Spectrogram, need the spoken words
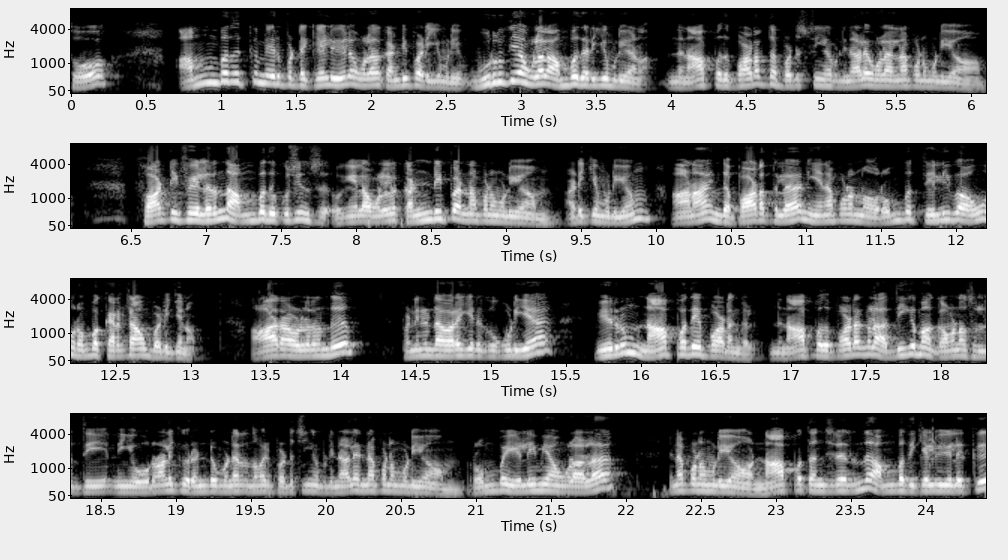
ஸோ ஐம்பதுக்கும் மேற்பட்ட கேள்விகளை உங்களால் கண்டிப்பாக அடிக்க முடியும். உறுதியாக உங்களால் ஐம்பது அடிக்க முடியும். இந்த நாற்பது பாடத்தை படிச்சிட்டிங்க அப்படின்னாலே உங்களால் என்ன பண்ண முடியும்? ஃபார்ட்டி ஃபைவ்லேருந்து ஐம்பது கொஷின்ஸ் ஓகேங்களா உங்களால் கண்டிப்பாக என்ன பண்ண முடியும்? அடிக்க முடியும். ஆனால் இந்த பாடத்தில் நீ என்ன பண்ணணும்? ரொம்ப தெளிவாகவும் ரொம்ப கரெக்டாகவும் படிக்கணும். ஆறாவதுலேருந்து பன்னிரெண்டாவது வரைக்கும் இருக்கக்கூடிய வெறும் நாற்பதே பாடங்கள். இந்த நாற்பது பாடங்களை அதிகமாக கவனம் செலுத்தி நீங்கள் ஒரு நாளைக்கு ஒரு ரெண்டு மணி நேரம் இந்த மாதிரி படிச்சீங்க அப்படின்னால என்ன பண்ண முடியும்? ரொம்ப எளிமையாக உங்களால் என்ன பண்ண முடியும்? நாற்பத்தஞ்சிலேருந்து ஐம்பது கேள்விகளுக்கு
